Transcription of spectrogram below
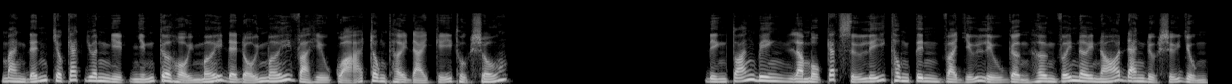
mang đến cho các doanh nghiệp những cơ hội mới để đổi mới và hiệu quả trong thời đại kỹ thuật số. Điện toán biên là một cách xử lý thông tin và dữ liệu gần hơn với nơi nó đang được sử dụng,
